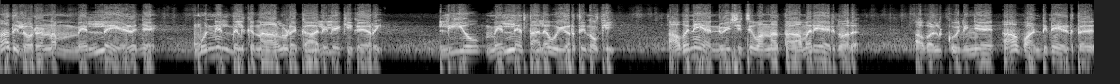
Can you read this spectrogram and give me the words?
അതിലൊരെണ്ണം മെല്ലെ എഴഞ്ഞ് മുന്നിൽ നിൽക്കുന്ന ആളുടെ കാലിലേക്ക് കയറി. ലിയോ മെല്ലെ തല ഉയർത്തി നോക്കി. അവനെ അന്വേഷിച്ച് വന്ന താമരയായിരുന്നു അത്. അവൾ കുനിഞ്ഞ് ആ വണ്ടിനെ എടുത്ത്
